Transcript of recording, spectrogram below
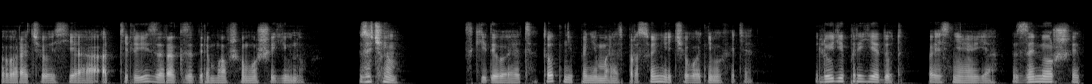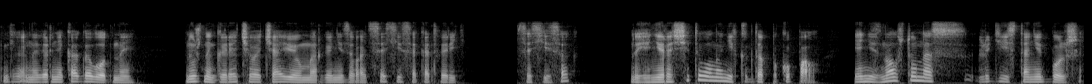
Поворачиваюсь я от телевизора к задремавшему Шиюну. «Зачем?» Скидывается тот, не понимая с просонья, чего от него хотят. «Люди приедут», поясняю я. «Замерзшие, наверняка голодные. Нужно горячего чаю им организовать, сосисок отварить». «Сосисок? Но я не рассчитывал на них, когда покупал. Я не знал, что у нас людей станет больше».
